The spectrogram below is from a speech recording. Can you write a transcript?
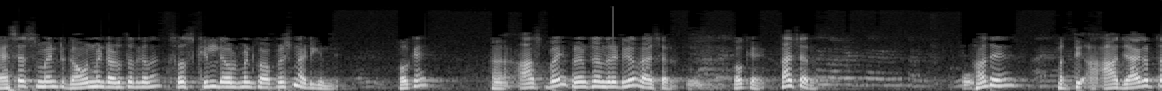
అసెస్మెంట్ గవర్నమెంట్ అడుగుతుంది కదా? సో స్కిల్ డెవలప్మెంట్ కార్పొరేషన్ అడిగింది. Okay asked by Premachandra Reddy garu రాశారు. ఓకే రాశారు. అదే. మరి తి- ఆ జాగ్రత్త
